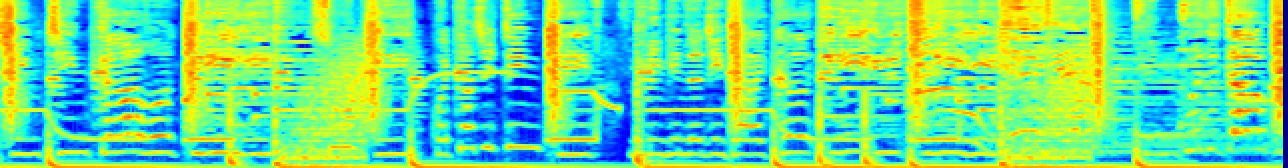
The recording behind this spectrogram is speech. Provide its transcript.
心情高低，所以快跳起顶替，明天的精彩可以预期。听故事道别，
